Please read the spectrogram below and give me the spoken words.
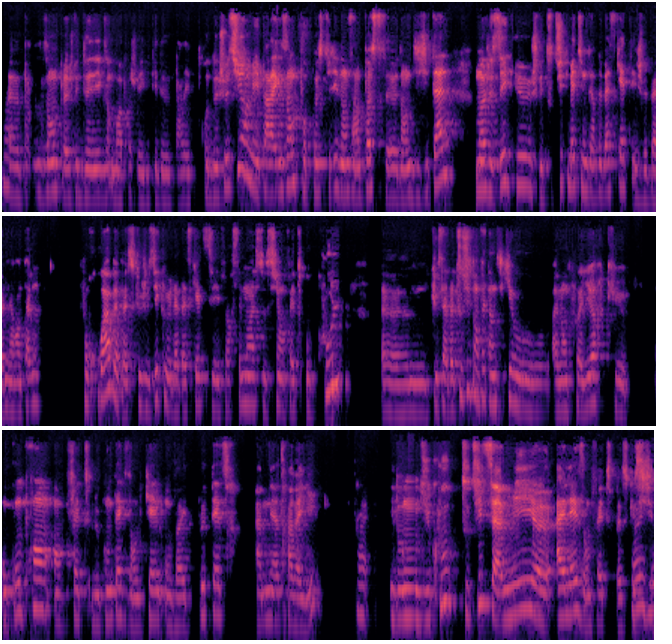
d'eux. par exemple, je vais te donner l'exemple. Bon, après, je vais éviter de parler trop de chaussures, mais par exemple, pour postuler dans un poste dans le digital, moi, je sais que je vais tout de suite mettre une paire de baskets et je vais pas venir en talon. Pourquoi? Bah, Parce que je sais que la basket, c'est forcément associé en fait au cool, que ça va tout de suite en fait indiquer à l'employeur que on comprend en fait le contexte dans lequel on va être peut-être amené à travailler. Et donc, du coup, tout de suite, ça met à l'aise, en fait. Parce que si j'ai,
